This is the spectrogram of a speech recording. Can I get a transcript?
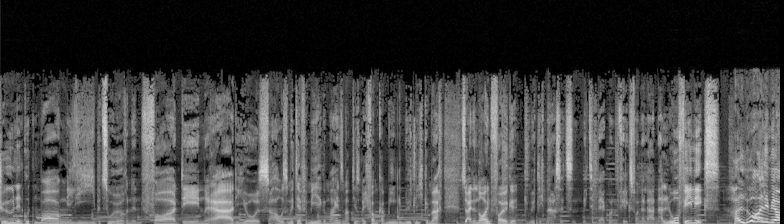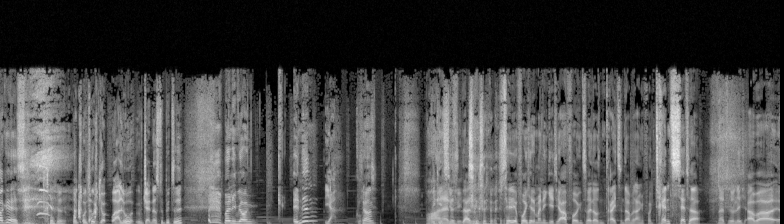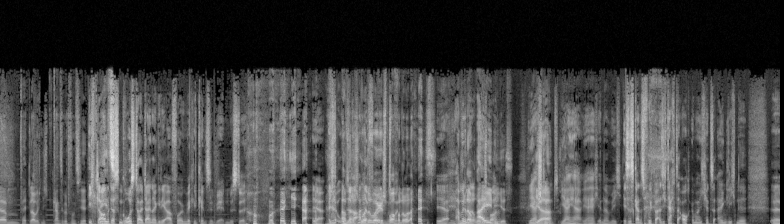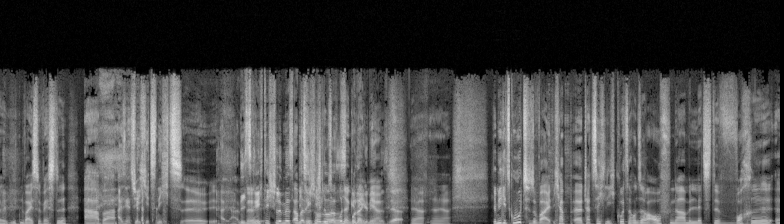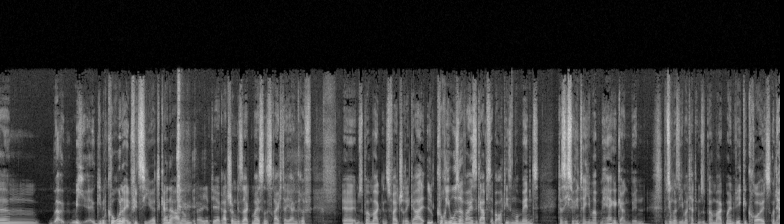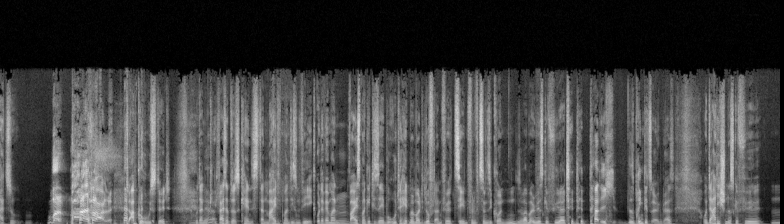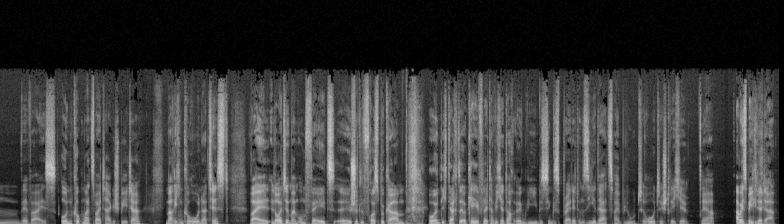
Schönen guten Morgen, liebe Zuhörenden vor den Radios zu Hause mit der Familie gemeinsam. Habt ihr es euch vom Kamin gemütlich gemacht zu einer neuen Folge Gemütlich Nachsitzen mit Tim Bergmann und Felix von der Laden. Hallo Felix! Hallo, Olim Jorges! und, und, und jo, hallo, genderst du bitte? Mein lieben innen? Ja, gut. Boah, nein, das, also, stell dir vor, ich hätte meine GTA-Folgen 2013 damit angefangen. Trendsetter natürlich, aber ähm, hätte, glaube ich, nicht ganz so gut funktioniert. Ich glaube, dass ein Großteil deiner GTA-Folgen weggecancelt werden müsste. ja. ja. Ich, haben wir schon mal drüber Folgen, gesprochen, oder? Ja, haben wir mal drüber einiges. gesprochen? Ja, ja, stimmt. Ja, ja, ja, ich erinnere mich. Es ist ganz furchtbar. Also ich dachte auch immer, ich hätte eigentlich eine äh, blütenweiße Weste, aber also natürlich jetzt nichts äh, äh, nichts ne? richtig Schlimmes, aber nichts es richtig ist schon Schlimmes, so, unangenehm, unangenehm ja. ist. Ja. ja, ja, ja. Ja, mir geht's gut soweit. Ich habe äh, tatsächlich kurz nach unserer Aufnahme letzte Woche ähm, mich irgendwie mit Corona infiziert. Keine Ahnung. äh, ich hatte ja gerade schon gesagt, meistens reicht da ja ein Griff äh, im Supermarkt ins falsche Regal. Kurioserweise gab es aber auch diesen Moment, dass ich so hinter jemandem hergegangen bin, beziehungsweise jemand hat im Supermarkt meinen Weg gekreuzt und er hat so so abgehustet. Und dann, ja. ich weiß nicht, ob du das kennst, dann meidet man diesen Weg. Oder wenn man mhm. weiß, man geht dieselbe Route, hält man mal die Luft an für 10, 15 Sekunden, so, weil man irgendwie das Gefühl hat, dadurch, das bringt jetzt irgendwas. Und da hatte ich schon das Gefühl, mh, hm, wer weiß. Und guck mal, zwei Tage später mache ich einen Corona-Test, weil Leute in meinem Umfeld äh, Schüttelfrost bekamen. Und ich dachte, okay, vielleicht habe ich ja doch irgendwie ein bisschen gespreadet. Und siehe da, zwei blutrote Striche. Ja. Aber jetzt bin ich wieder da.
